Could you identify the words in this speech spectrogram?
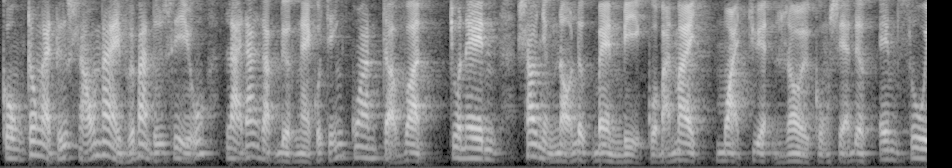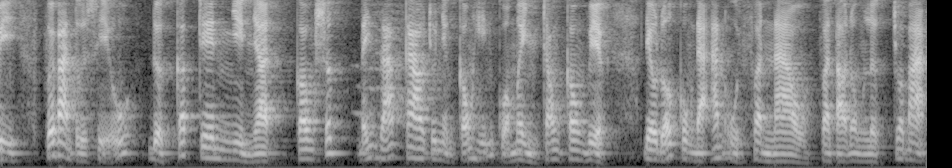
Cùng trong ngày thứ sáu này với bạn tuổi Sửu lại đang gặp được ngày có chính quan trợ vận, cho nên sau những nỗ lực bền bỉ của bạn mệnh, mọi chuyện rồi cũng sẽ được êm xuôi. Với bạn tuổi Sửu được cấp trên nhìn nhận công sức, đánh giá cao cho những cống hiến của mình trong công việc. Điều đó cũng đã an ủi phần nào và tạo động lực cho bạn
